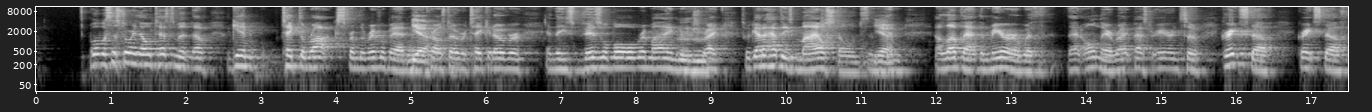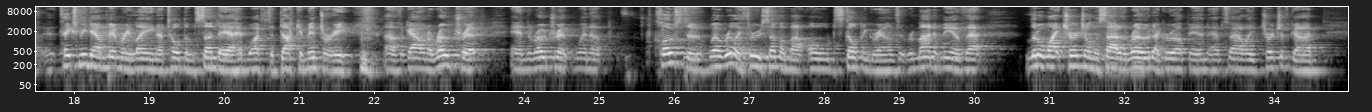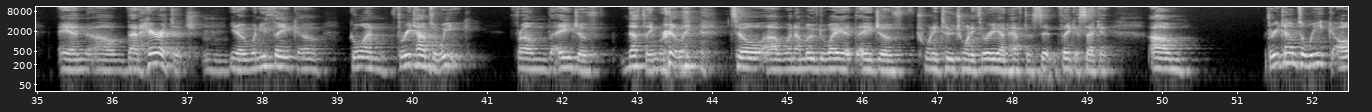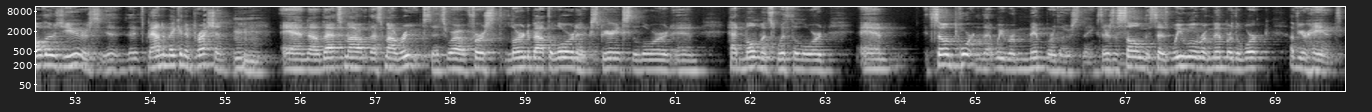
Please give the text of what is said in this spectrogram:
what was the story in the Old Testament of, again, take the rocks from the riverbed when Yeah. you crossed over, take it over, and these visible reminders, right? So we got to have these milestones. And, Mm-hmm. Yeah. and I love that, the mirror with that on there, right, Pastor Aaron? So great stuff. Great stuff. It takes me down memory lane. I told them Sunday I had watched a documentary of a guy on a road trip, and the road trip went up close to, well, really through some of my old stomping grounds. It reminded me of that little white church on the side of the road I grew up in, Abbs Valley Church of God, and um, that heritage. You know, when you think of going three times a week from the age of nothing really till uh, when I moved away at the age of 22, 23, I'd have to sit and think a second. Um, three times a week, all those years, it- it's bound to make an impression. And uh, that's my that's my roots. That's where I first learned about the Lord and experienced the Lord and had moments with the Lord. And it's so important that we remember those things. There's a song that says, "We will remember the work of your hands."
